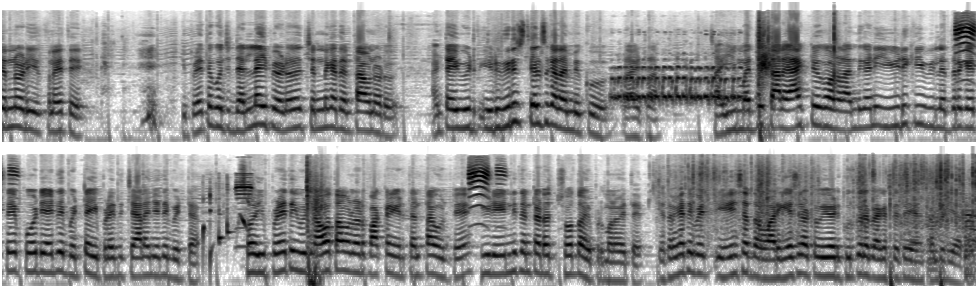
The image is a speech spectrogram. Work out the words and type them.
తిన్నాడు ఇతనైతే. ఇప్పుడైతే కొంచెం డల్ అయిపోయాడు చిన్నగా తింటా ఉన్నాడు. అంటే వీడి వీడి గురించి తెలుసు కదా మీకు రైట్ ఈ మధ్య చాలా యాక్టివ్గా ఉన్నాడు. అందుకని వీడికి వీళ్ళిద్దరికైతే పోటీ అయితే పెట్టా. ఇప్పుడైతే ఛాలెంజ్ అయితే పెట్టా. సో ఇప్పుడైతే వీడు నవ్వుతా ఉన్నాడు పక్కన వీడు తింటా ఉంటే. వీడు ఎన్ని తింటాడో చూద్దాం ఇప్పుడు మనమైతే. ఇతనికైతే వేసేద్దాం వాడికి వేసినట్టు ఏడు కుర్కురే ప్యాకెట్స్ అయితే కంప్లీట్ చేద్దాం.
